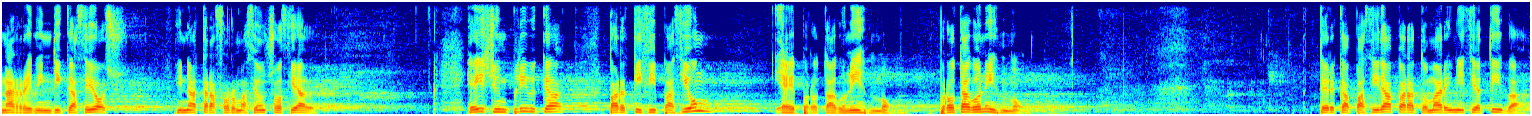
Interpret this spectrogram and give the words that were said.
nas reivindicacións e na transformación social. E iso implica participación e protagonismo. Protagonismo ter capacidade para tomar iniciativa,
